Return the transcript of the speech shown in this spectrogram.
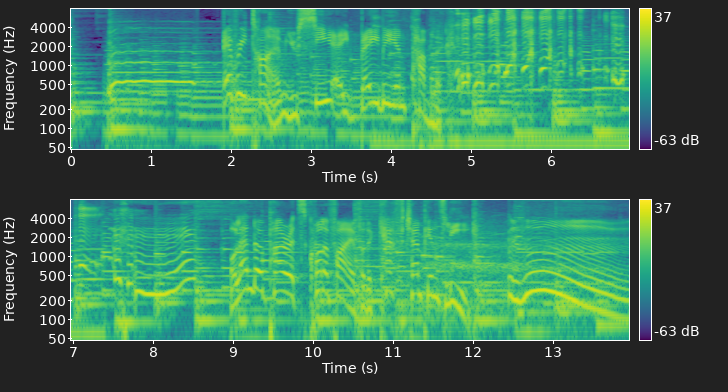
Every time you see a baby in public. Orlando Pirates qualify for the CAF Champions League. Mhm.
